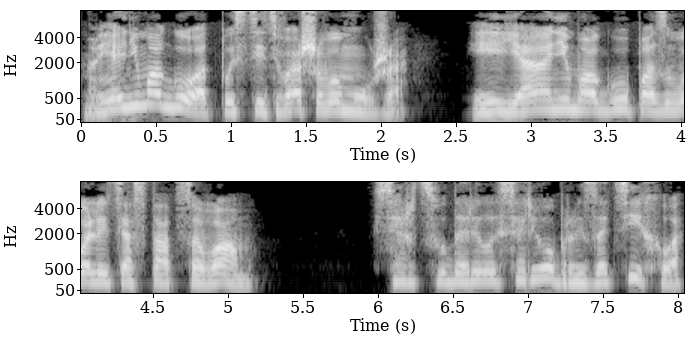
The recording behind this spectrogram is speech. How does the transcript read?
но я не могу отпустить вашего мужа, и я не могу позволить остаться вам». Сердце ударилось о ребра и затихло.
